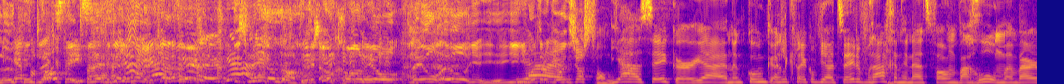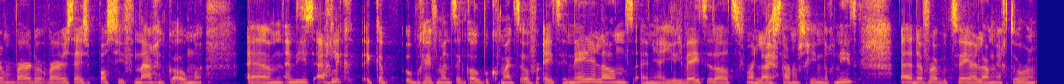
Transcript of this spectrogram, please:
leuk Ja, vindt, lekker vindt. Ja, natuurlijk, ja, natuurlijk. Het is meer dan dat. Het is ook gewoon heel, heel, heel je, wordt er ook heel enthousiast van. Ja, zeker. Ja, en dan kom ik eigenlijk gelijk op jouw tweede vraag inderdaad van waarom en waar, waardoor, waar is deze passie vandaan gekomen? Ehm, en die is eigenlijk, ik heb op een gegeven moment een kookboek gemaakt over eten in Nederland. En ja, jullie weten dat, maar luisteraar misschien nog niet. Eh, daarvoor heb ik twee jaar lang echt door,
